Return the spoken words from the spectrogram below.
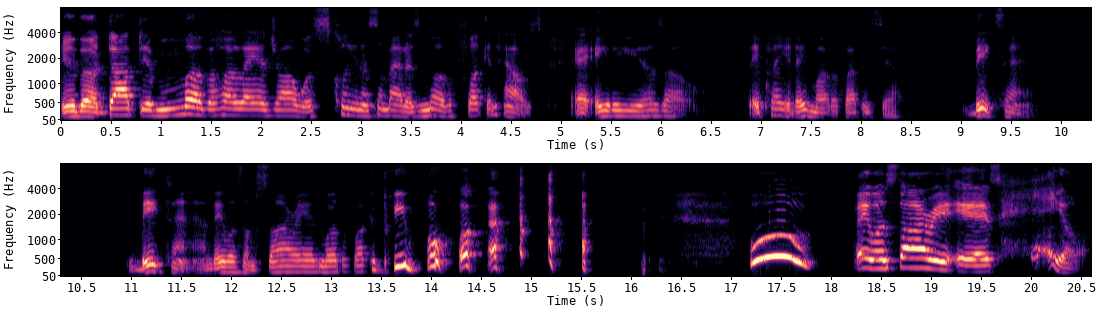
And the adoptive mother, her last job was cleaning somebody's motherfucking house at 80 years old. They played their motherfucking self. Big time. Big time. They were some sorry ass motherfucking people. Woo! They were sorry as hell.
